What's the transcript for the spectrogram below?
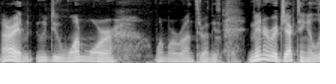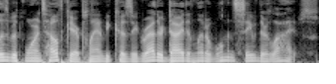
All right, let me do one more one more run through on these. Men are rejecting Elizabeth Warren's health care plan because they'd rather die than let a woman save their lives.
